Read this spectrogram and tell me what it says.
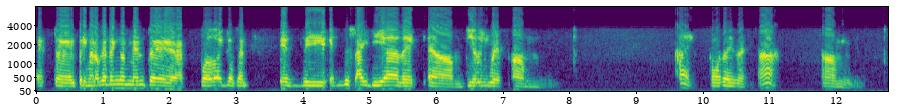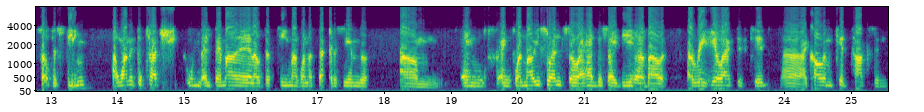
Este, el primero que tengo en mente puedo expresar is the is this idea de um, dealing with um, ay, ¿cómo se dice? Ah, um, self-esteem. I wanted to touch un, el tema de la autoestima cuando estás creciendo um, en, en forma visual. So I had this idea about a radioactive kid. Uh, I call him Kid Toxin.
